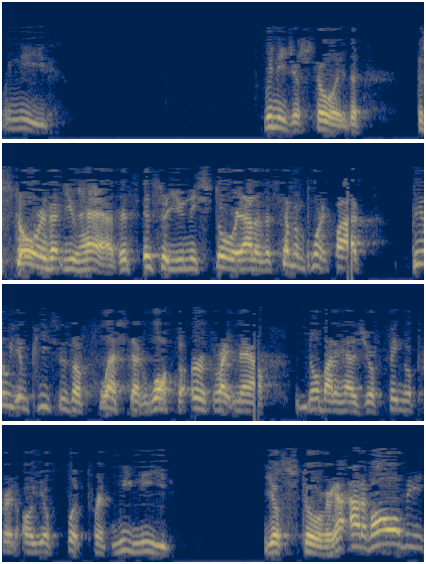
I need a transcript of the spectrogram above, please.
We need, we need your story. The, the story that you have, it's, it's a unique story. Out of the 7.5 billion pieces of flesh that walk the earth right now, nobody has your fingerprint or your footprint. We need your story. Out of all the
